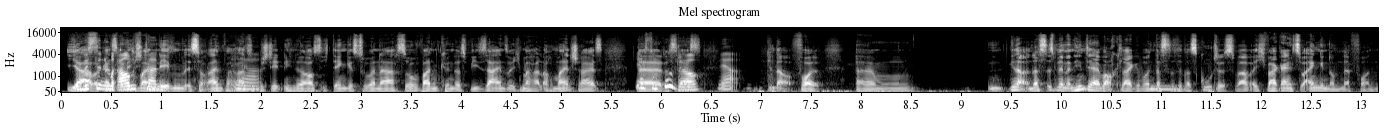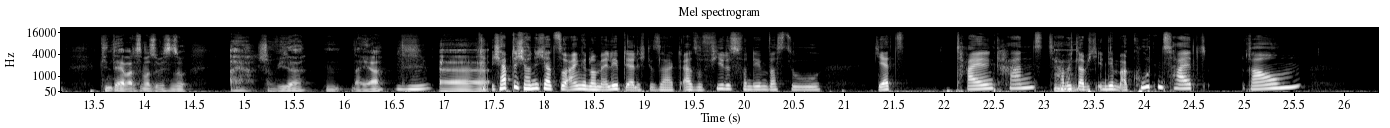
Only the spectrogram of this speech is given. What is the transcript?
ja, bisschen aber im ganz Raum ehrlich, mein stand. Leben ist doch einfach, also Ja. besteht nicht nur aus, ich denke jetzt drüber nach, so, wann könnte das wie sein? So, ich mache halt auch meinen Scheiß. ja, ist Äh, gut heißt, auch. Ja. Genau, voll. Ähm, genau, und das ist mir dann hinterher aber auch klar geworden, dass Mhm. das etwas Gutes war. Aber ich war gar nicht so eingenommen davon. Hinterher war das immer so ein bisschen so, ah ja, schon wieder? Hm, naja. Mhm. Äh, Ich habe dich auch nicht als so eingenommen erlebt, ehrlich gesagt. Also vieles von dem, was du jetzt teilen kannst, habe Mhm. ich, glaube ich, in dem akuten Zeitraum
